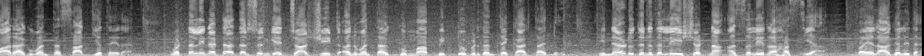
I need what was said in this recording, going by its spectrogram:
ಪಾರಾಗುವಂತ ಸಾಧ್ಯತೆ ಇದೆ. ಒಟ್ನಲ್ಲಿ ನಟ ದರ್ಶನ್ಗೆ ಚಾರ್ಜ್ ಶೀಟ್ ಅನ್ನುವಂಥ ಗುಮ್ಮ ಬಿಟ್ಟು ಬಿಡದಂತೆ ಕಾಡ್ತಾ ಇದ್ದು ಇನ್ನೆರಡು ದಿನದಲ್ಲಿ ಷಡ್ನ ಅಸಲಿ ರಹಸ್ಯ ಬಯಲಾಗಲಿದೆ.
